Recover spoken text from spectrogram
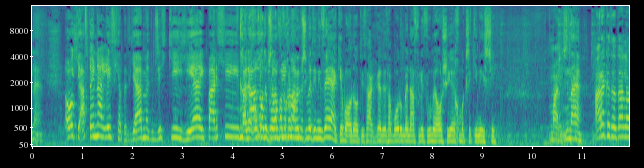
ναι. Όχι, αυτό είναι αλήθεια, παιδιά. Με την ψυχική υγεία υπάρχει. Καλά, εγώ μεγάλο κόντεψα να πάω το πρόβλημα καταλάβει με με την ιδέα και μόνο ότι θα, δεν θα μπορούμε να αθληθούμε όσοι έχουμε ξεκινήσει. Μάλιστα. Ναι. Άρα, κατά τα άλλα.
